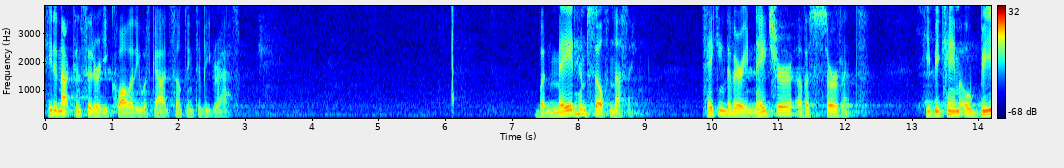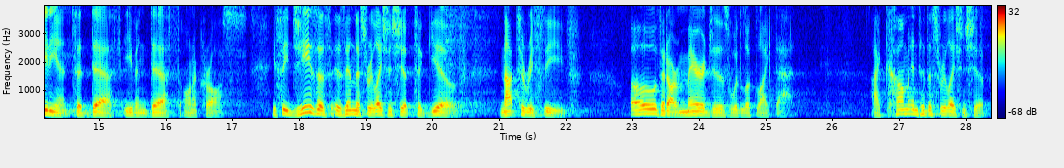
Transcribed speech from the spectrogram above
He did not consider equality with God something to be grasped. But made himself nothing taking the very nature of a servant, he became obedient to death, even death on a cross. You see, Jesus is in this relationship to give, not to receive. Oh, that our marriages would look like that. I come into this relationship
